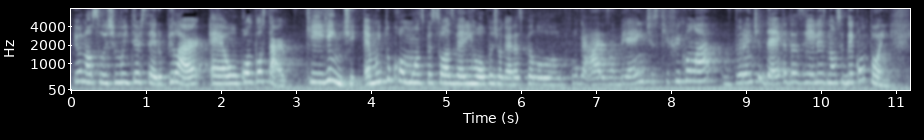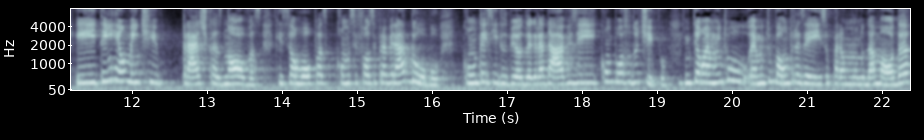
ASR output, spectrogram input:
E o nosso último e terceiro pilar é o compostar. Que, gente, é muito comum as pessoas verem roupas jogadas pelos lugares, ambientes que ficam lá durante décadas e eles não se decompõem. E tem realmente práticas novas que são roupas como se fosse para virar adubo, com tecidos biodegradáveis e composto do tipo. Então é muito, é muito bom trazer isso para o mundo da moda,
